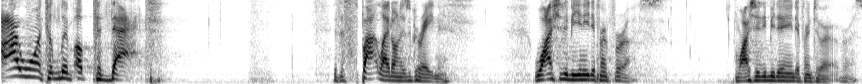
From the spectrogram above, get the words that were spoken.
I want to live up to that. There's a spotlight on his greatness. Why should it be any different for us? Why should it be any different to, for us?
